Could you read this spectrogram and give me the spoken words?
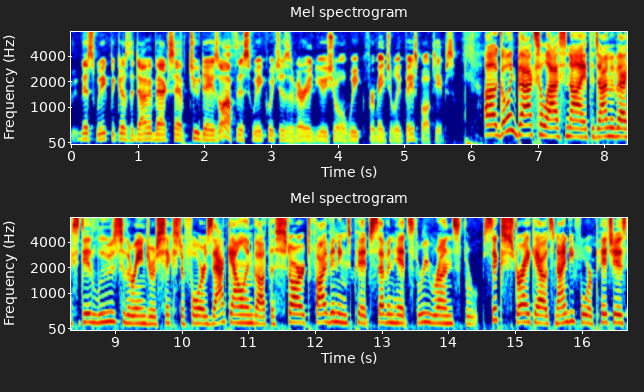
this week because the Diamondbacks have two days off this week, which is a very unusual week for Major League Baseball teams. Uh, going back to last night, the Diamondbacks did lose to the Rangers six to four. Zach Gallen got the start, five innings pitched, seven hits, three runs, th- six strikeouts, 94 pitches,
